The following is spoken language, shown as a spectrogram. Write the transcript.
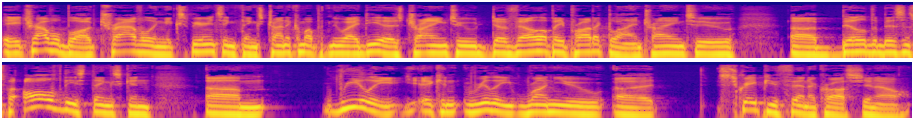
a travel blog, traveling, experiencing things, trying to come up with new ideas, trying to develop a product line, trying to uh, build a business. But all of these things can, um, really it can really run you uh, scrape you thin across you know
